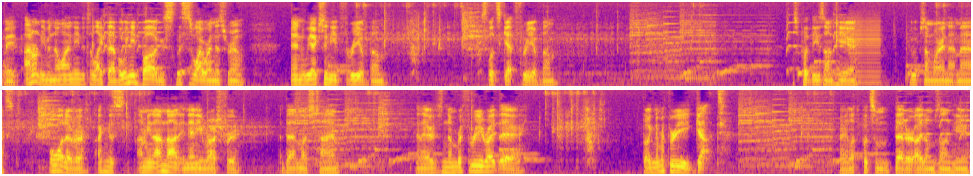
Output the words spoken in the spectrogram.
Wait, I don't even know why I needed to light that, but we need bugs. This is why we're in this room. And we actually need three of them. So let's get three of them. Let's put these on here. Oops, I'm wearing that mask. Well, whatever. I can just... I mean, I'm not in any rush for that much time. And there's number three right there. Bug number three, got. Alright, let's put some better items on here.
